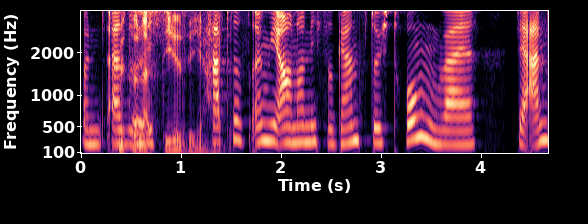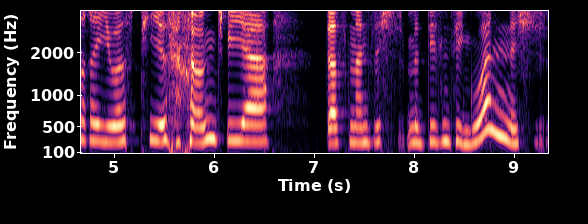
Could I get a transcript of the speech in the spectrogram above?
und also so ich habe das irgendwie auch noch nicht so ganz durchdrungen, weil der andere USP ist irgendwie ja, dass man sich mit diesen Figuren nicht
